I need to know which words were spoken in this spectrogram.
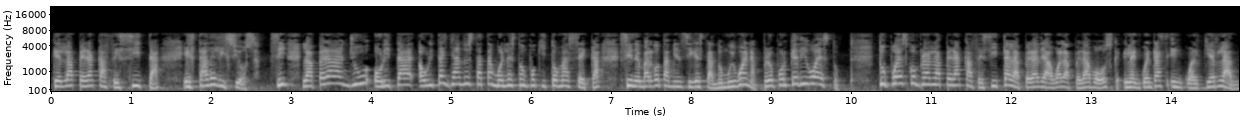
que es la pera cafecita, está deliciosa, ¿sí? La pera Danju ahorita, ahorita ya no está tan buena, está un poquito más seca, sin embargo también sigue estando muy buena. Pero ¿por qué digo esto? Tú puedes comprar la pera cafecita, la pera de agua, la pera Bosque, la encuentras en cualquier lado.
